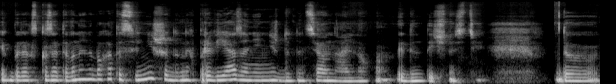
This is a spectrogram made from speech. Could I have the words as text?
як би так сказати, вони набагато сильніше до них прив'язані, ніж до національного ідентичності. До,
